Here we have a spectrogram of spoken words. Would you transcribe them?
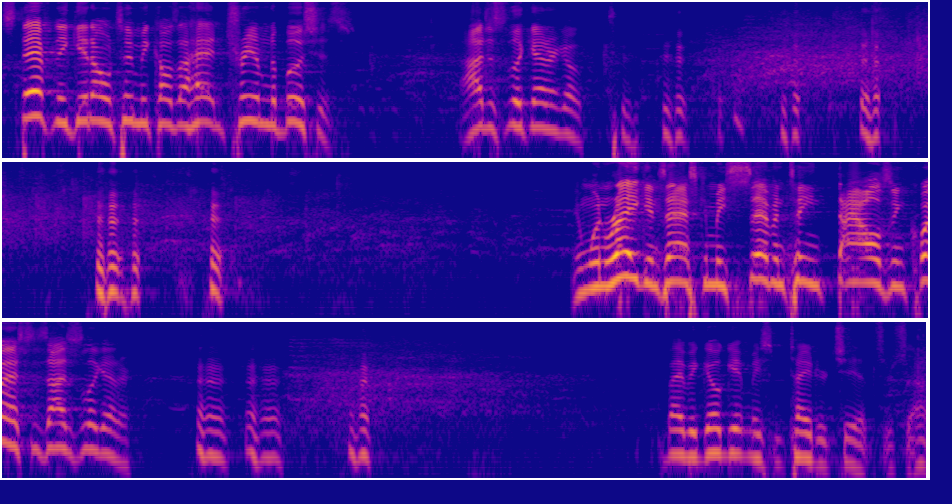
and Stephanie get on to me because I hadn't trimmed the bushes. I just look at her and go, and when Reagan's asking me 17,000 questions, I just look at her. Baby, go get me some tater chips or something.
